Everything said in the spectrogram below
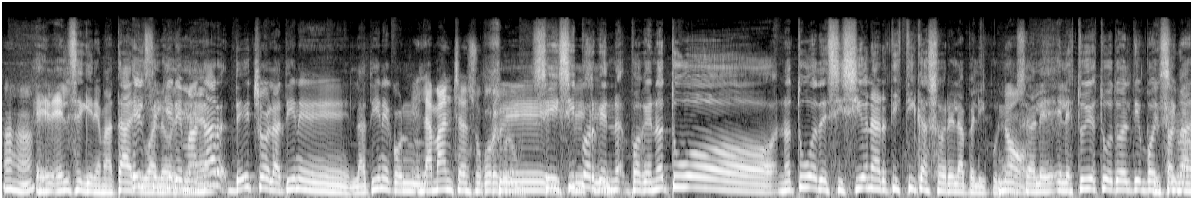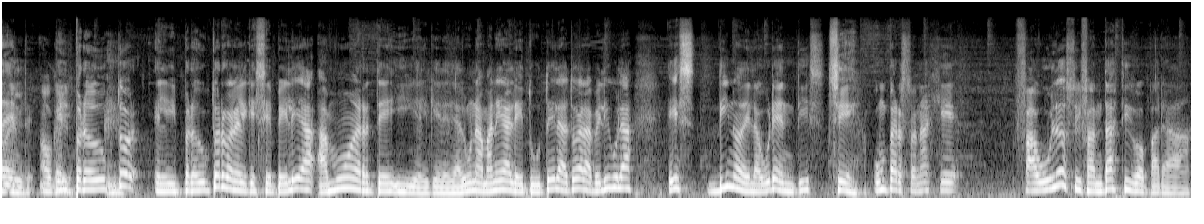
Ajá. Él, él se quiere matar. Él se quiere hoy, ¿eh? matar, de hecho la tiene, la tiene con... Es la mancha en su currículum. Sí, sí, porque, No, porque no tuvo no tuvo decisión artística sobre la película. No. O sea, el, el estudio estuvo todo el tiempo encima de él. El productor, el productor con el que se pelea a muerte y el que de alguna manera le tutela toda la película es Dino de Laurentiis. Sí. Un personaje fabuloso y fantástico para,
